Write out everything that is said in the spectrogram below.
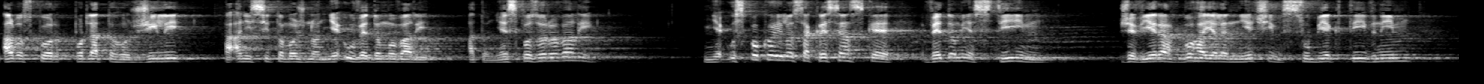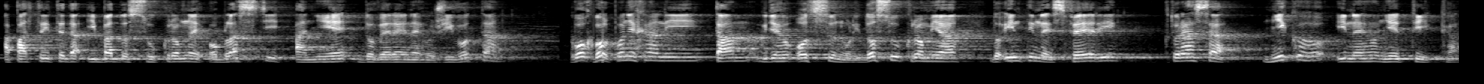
alebo skôr podľa toho žili a ani si to možno neuvedomovali a to nespozorovali? Neuspokojilo sa kresťanské vedomie s tým, že viera v Boha je len niečím subjektívnym, a patrí teda iba do súkromnej oblasti a nie do verejného života? Boh bol ponechaný tam, kde ho odsunuli, do súkromia, do intimnej sféry, ktorá sa nikoho iného netýka.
